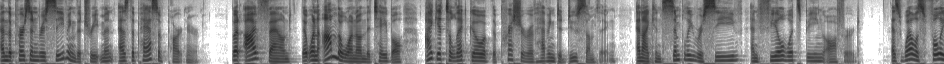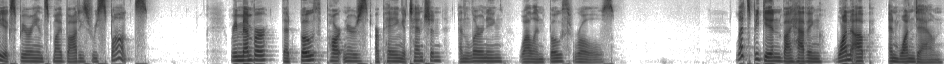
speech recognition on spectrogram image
and the person receiving the treatment as the passive partner. But I've found that when I'm the one on the table, I get to let go of the pressure of having to do something, and I can simply receive and feel what's being offered, as well as fully experience my body's response. Remember that both partners are paying attention and learning while in both roles. Let's begin by having one up and one down.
